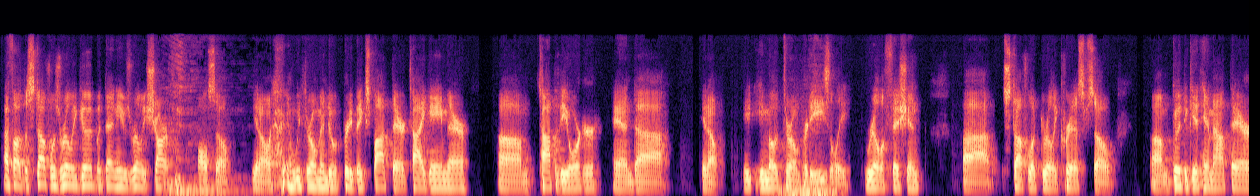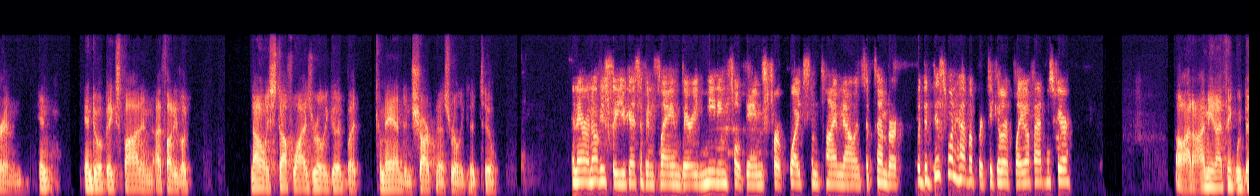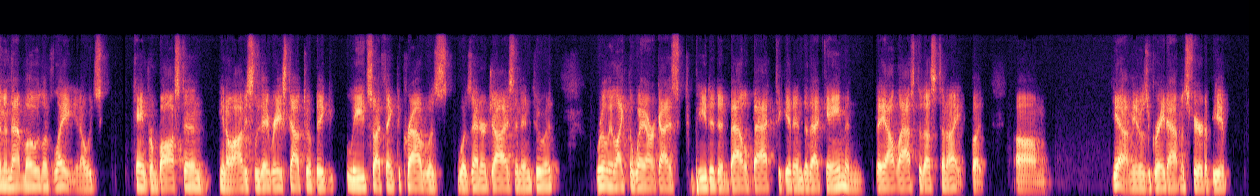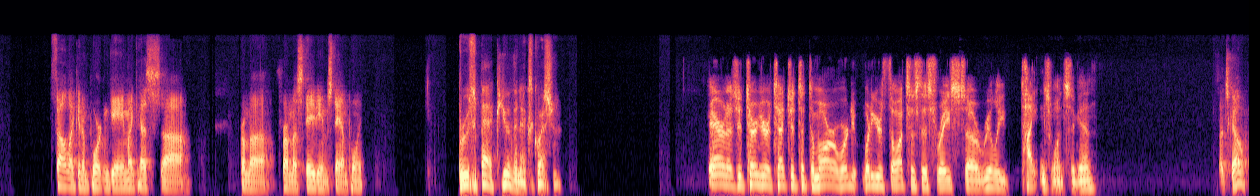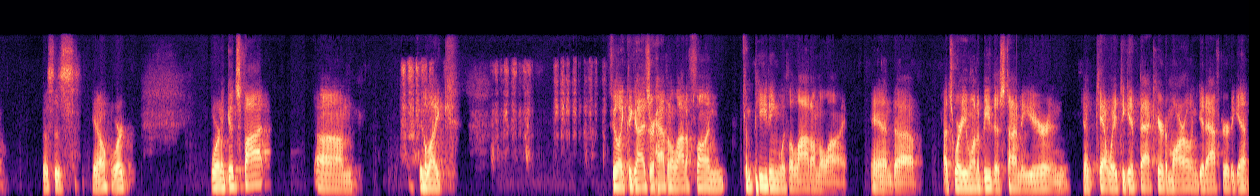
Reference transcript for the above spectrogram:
I thought the stuff was really good, but then he was really sharp also, you know, and we throw him into a pretty big spot there, tie game there, um, top of the order. And, uh, you know, he, he mowed through him pretty easily, real efficient. Uh, stuff looked really crisp. So um, good to get him out there and in, into a big spot. And I thought he looked not only stuff wise really good, but command and sharpness really good too. And Aaron, obviously, you guys have been playing very meaningful games for quite some time now in September. But did this one have a particular playoff atmosphere? Oh, I don't, I mean, I think we've been in that mode of late, you know, we just came from Boston, you know, obviously they raced out to a big lead. So I think the crowd was, was energized and into it. Really liked the way our guys competed and battled back to get into that game and they outlasted us tonight. But, um, yeah, I mean, it was a great atmosphere to be, felt like an important game, I guess, uh, from a, from a stadium standpoint. Bruce Beck, you have the next question. Aaron, as you turn your attention to tomorrow, what do- what are your thoughts as this race uh, really tightens once again? let's go. This is, you know, we're we're in a good spot. Um, feel like feel like the guys are having a lot of fun competing with a lot on the line, and uh, that's where you want to be this time of year. And you know, can't wait to get back here tomorrow and get after it again.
